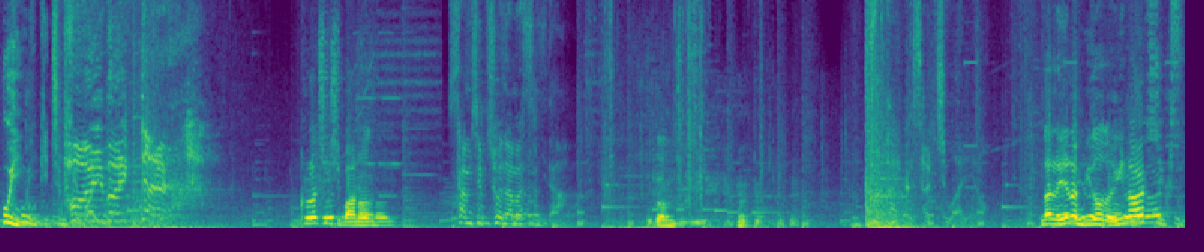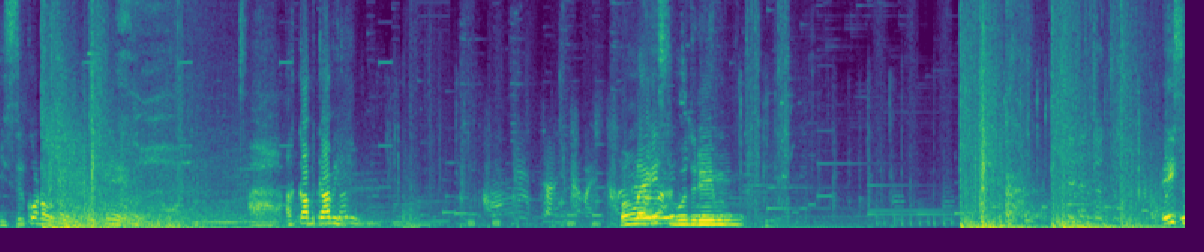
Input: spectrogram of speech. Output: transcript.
오이. 준비 완료. 클러치 만 원. 30초 남았습니다. 부담주기. 스파이크 설치 완료. 나 레이나 믿어. 레이나 할 수 있을 거라고 생각해. 아, 아, 까비, 까비. 망라이스 보드림. 에이스.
